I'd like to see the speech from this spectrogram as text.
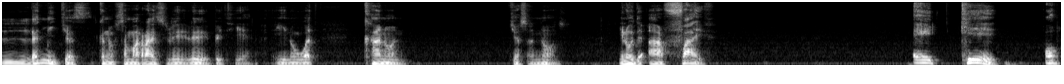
let me just kind of summarize a little, little bit here. You know what Canon just announced. You know, the R5, 8K up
